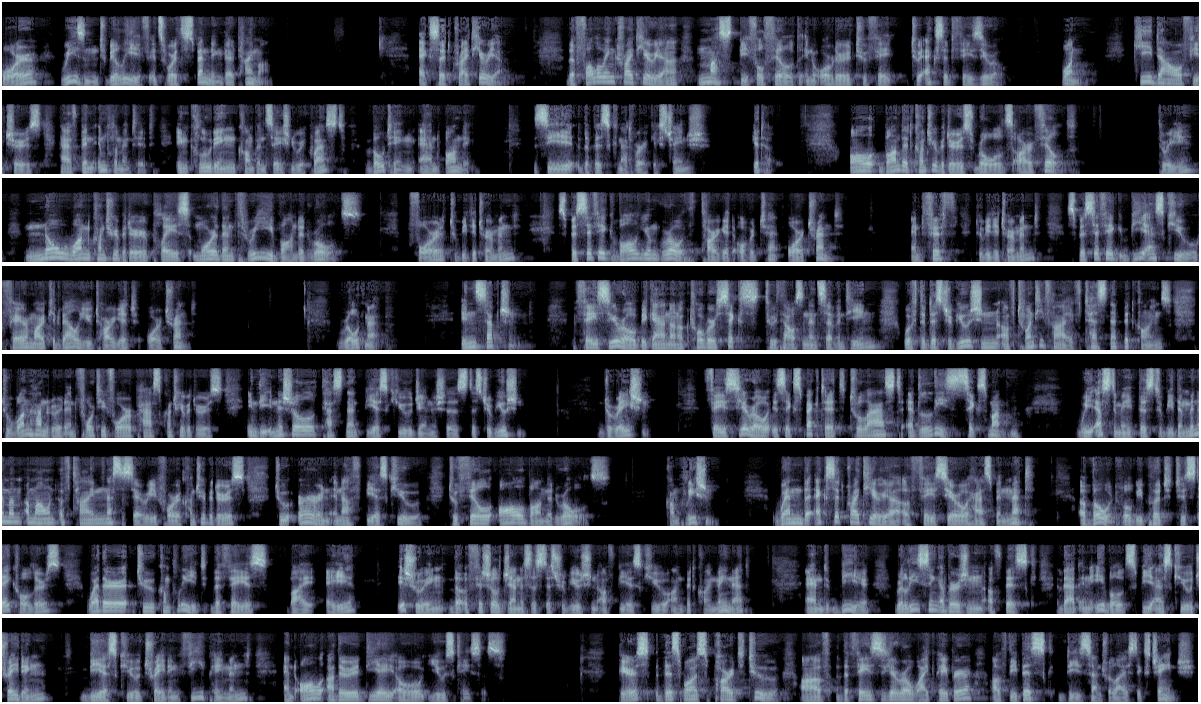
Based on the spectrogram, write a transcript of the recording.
or reason to believe it's worth spending their time on. Exit criteria. The following criteria must be fulfilled in order to, to exit phase zero. One, Key DAO features have been implemented, including compensation request, voting, and bonding. See the Bisq Network Exchange GitHub. All bonded contributors' roles are filled. Three, no one contributor plays more than three bonded roles. Four, to be determined, specific volume growth target over or trend. And fifth, to be determined, specific BSQ fair market value target or trend. Roadmap. Inception. Phase zero began on October 6, 2017, with the distribution of 25 testnet bitcoins to 144 past contributors in the initial testnet BSQ Genesis distribution. Duration. Phase zero is expected to last at least six months, we estimate this to be the minimum amount of time necessary for contributors to earn enough BSQ to fill all bonded roles. Completion. When the exit criteria of phase zero has been met, a vote will be put to stakeholders whether to complete the phase by A, issuing the official Genesis distribution of BSQ on Bitcoin mainnet, and B, releasing a version of Bisq that enables BSQ trading, BSQ trading fee payment, and all other DAO use cases. Peers, this was part two of the Phase Zero white paper of the Bisq decentralized exchange.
